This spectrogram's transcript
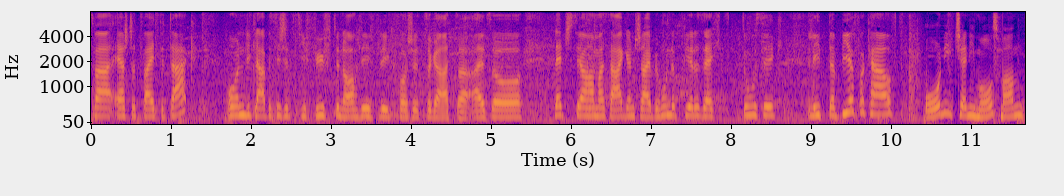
zwar erst den zweiten Tag und ich glaube, es ist jetzt die fünfte Nachlieferung von Schützengarten. Also letztes Jahr haben wir sage und schreibe 164'000 Liter Bier verkauft. Ohne Jenny Moosmann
